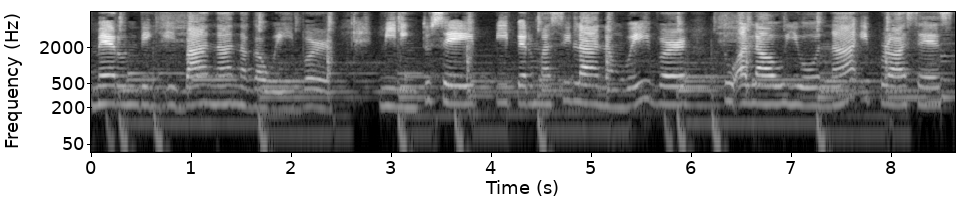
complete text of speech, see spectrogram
Meron ding iba na naga-waiver. Meaning to say, pipirma sila ng waiver to allow you na i-process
